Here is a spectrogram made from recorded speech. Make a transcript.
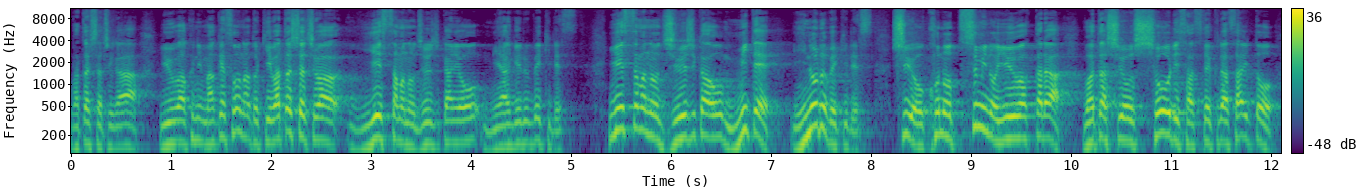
私たちが誘惑に負けそうな時私たちはイエス様の十字架を見上げるべきです。イエス様の十字架を見て祈るべきです。主よこの罪の誘惑から私を勝利させてくださいと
